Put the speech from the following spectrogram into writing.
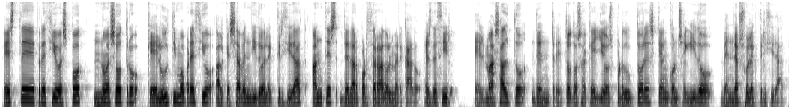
Este precio spot no es otro que el último precio al que se ha vendido electricidad antes de dar por cerrado el mercado, es decir, el más alto de entre todos aquellos productores que han conseguido vender su electricidad.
